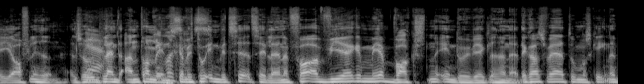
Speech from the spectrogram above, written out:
i, i offentligheden, altså ja, ude blandt andre lige mennesker, hvis du er inviteret til et eller andet, for at virke mere voksen, end du i virkeligheden er. Det kan også være, at du måske... en af-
